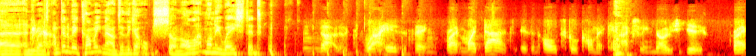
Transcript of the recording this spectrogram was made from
uh, and you went, I'm going to be a comic now? Did they go, oh, son, all that money wasted? No. Well, here's the thing, right? My dad is an old school comic who actually knows you, right?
